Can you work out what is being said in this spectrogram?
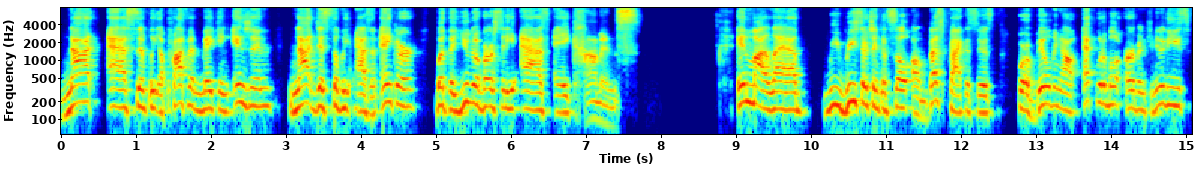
not as simply a profit-making engine, not just simply as an anchor, but the university as a commons. In my lab, we research and consult on best practices for building out equitable urban communities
